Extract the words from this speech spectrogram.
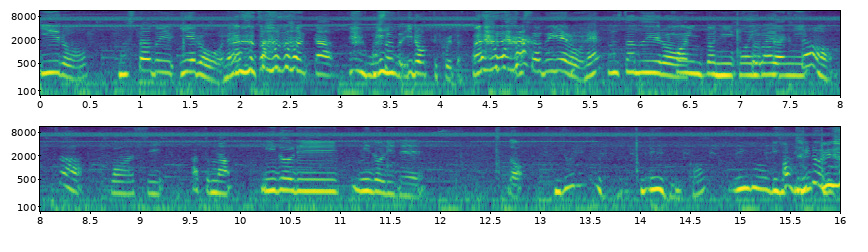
イエロー？マスタードイエローをね。そうそうか。マスタード色って聞こえた。マスタードイエローをね。マスタードイエロー。ポイントにポイントに。さバーシあとまあ緑緑でちょっと。緑ネイビーか緑？あ緑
